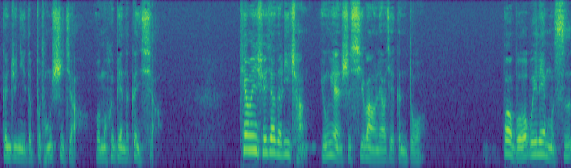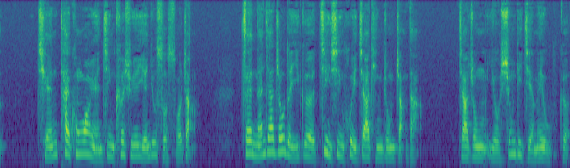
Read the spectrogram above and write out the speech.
根据你的不同视角，我们会变得更小。天文学家的立场永远是希望了解更多。鲍勃·威廉姆斯，前太空望远镜科学研究所所长，在南加州的一个浸信会家庭中长大，家中有兄弟姐妹五个。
